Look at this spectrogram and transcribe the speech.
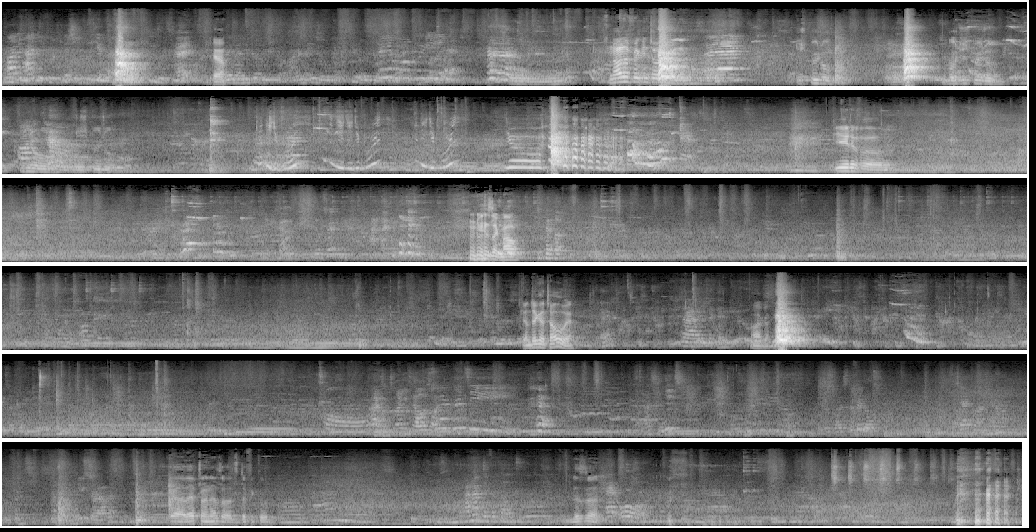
Ollie, how did you finish? Did you Hey? Yeah. It's not a freaking toy, brother. Just poodle. No, just poodle. No, just poodle. Did you boy? Did you boy? Did you boy? Yo. Beautiful. it's like Mao. Can I take that towel away? Okay. It. Yeah, that one as well. It's difficult. Um, I'm not difficult This one. at all.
